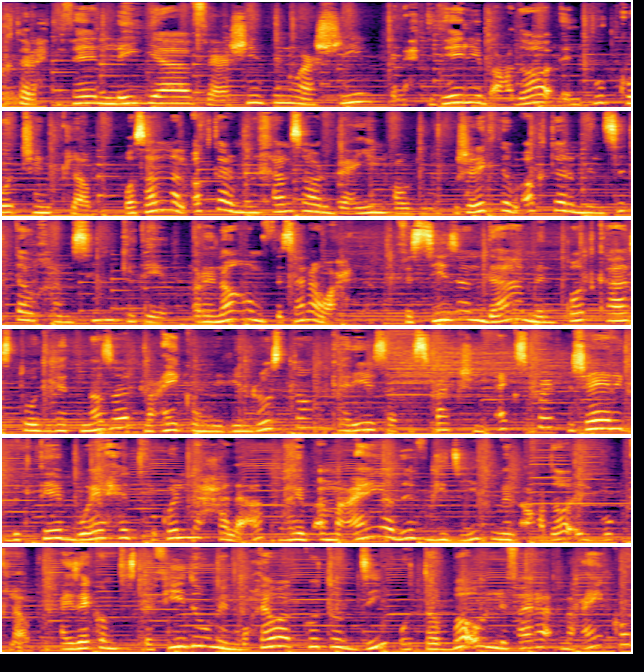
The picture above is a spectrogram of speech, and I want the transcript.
أكتر احتفال ليا في 2022 كان احتفالي بأعضاء ال book coaching club وصلنا لأكتر من 45 عضو وشاركت بأكتر من 56 كتاب قريناهم في سنة واحدة. في ال season ده من بودكاست وجهة نظر معاكم نيفين روستون career satisfaction expert هشارك بكتاب واحد في كل حلقة وهيبقى معايا ضيف جديد من أعضاء ال book club عايزاكم تستفيدوا من محتوى الكتب دي وتطبقوا اللي فرق معاكم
